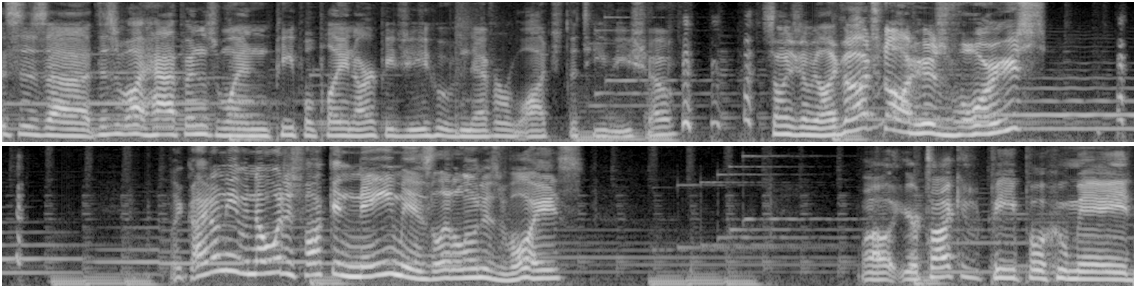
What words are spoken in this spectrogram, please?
This is uh, this is what happens when people play an RPG who've never watched the TV show. Somebody's gonna be like, "That's not his voice." like, I don't even know what his fucking name is, let alone his voice. Well, you're talking to people who made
